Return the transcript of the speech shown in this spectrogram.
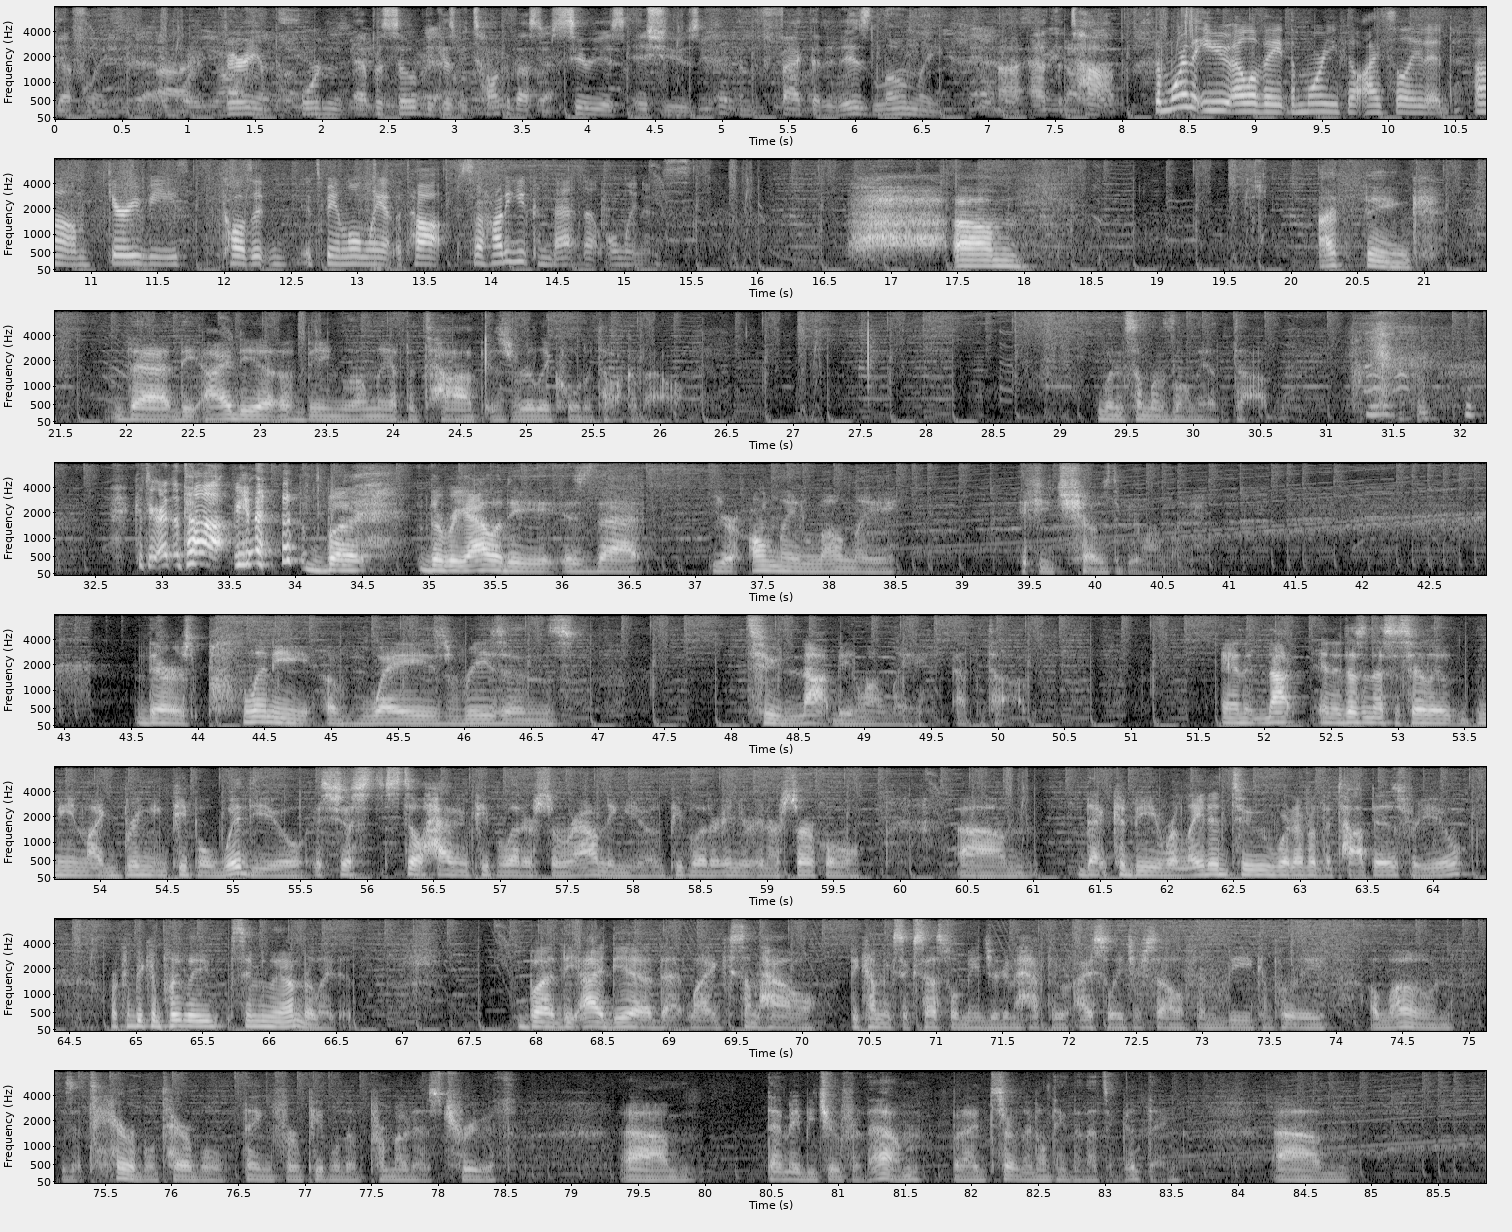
definitely. Uh, very important episode because we talk about some serious issues and the fact that it is lonely uh, at the top. The more that you elevate, the more you feel isolated. Um, Gary Vee calls it it's being lonely at the top. So how do you combat that loneliness? Um, I think that the idea of being lonely at the top is really cool to talk about. When someone's lonely at the top. Because you're at the top, you know? But the reality is that you're only lonely if you chose to be lonely. There's plenty of ways, reasons to not be lonely at the top. And it not and it doesn't necessarily mean like bringing people with you. It's just still having people that are surrounding you, and people that are in your inner circle um, that could be related to whatever the top is for you, or could be completely seemingly unrelated. But the idea that like somehow becoming successful means you're going to have to isolate yourself and be completely alone is a terrible, terrible thing for people to promote as truth. Um, that may be true for them, but I certainly don't think that that's a good thing. Um,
